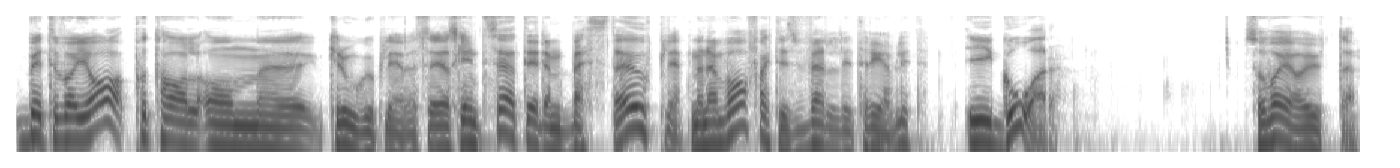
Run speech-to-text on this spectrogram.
Vet du vad jag, på tal om eh, krogupplevelser, jag ska inte säga att det är den bästa jag upplevt, men den var faktiskt väldigt trevligt. Igår så var jag ute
